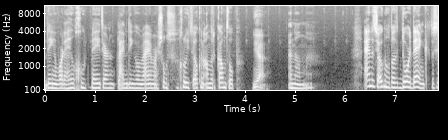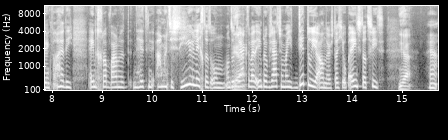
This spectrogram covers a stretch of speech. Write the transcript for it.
dingen worden heel goed, beter, een klein ding worden bij, maar soms groeit het ook een andere kant op. Ja. En dan. eh, en het is ook nog dat ik doordenk. Dus ik denk van, ah, die ene grap, waarom het heet niet. Ah, maar het is hier ligt het om. Want het Ja. werkte bij de improvisatie, maar je, dit doe je anders. Dat je opeens dat ziet. Ja. Ja.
